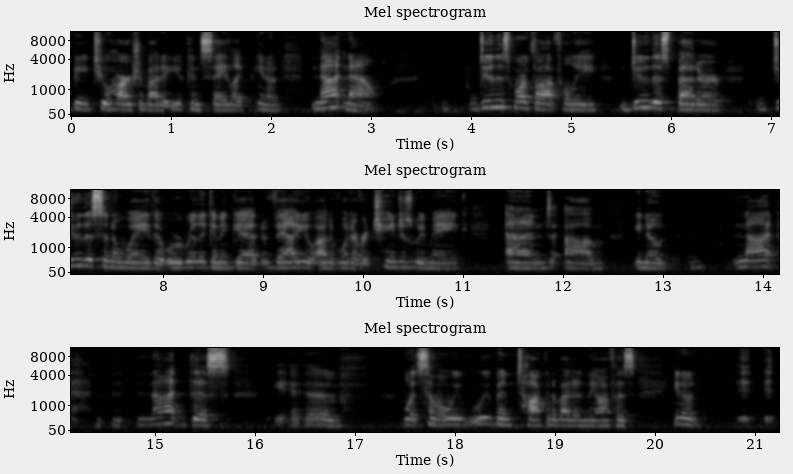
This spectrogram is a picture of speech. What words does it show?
be too harsh about it, you can say like, you know, not now. Do this more thoughtfully. Do this better. Do this in a way that we're really going to get value out of whatever changes we make, and um, you know, not not this. Uh, what some we we've been talking about it in the office. You know, it, it,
